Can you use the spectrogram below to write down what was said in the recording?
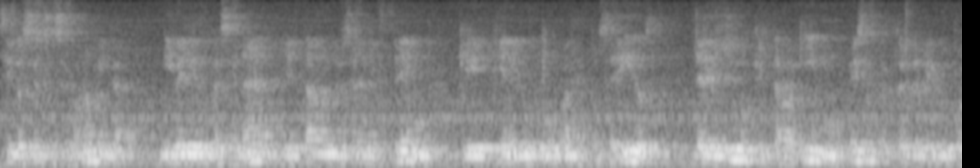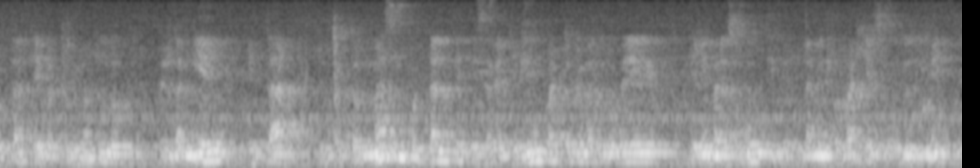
situación socioeconómica, nivel educacional y estado nutricional extremo, que tiene los grupos más desposeídos. Ya dijimos que el tabaquismo es un factor de riesgo importante de parto prematuro, pero también está el factor más importante es haber tenido un parto prematuro previo, el embarazo múltiple, la metrorragia del segundo trimestre,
